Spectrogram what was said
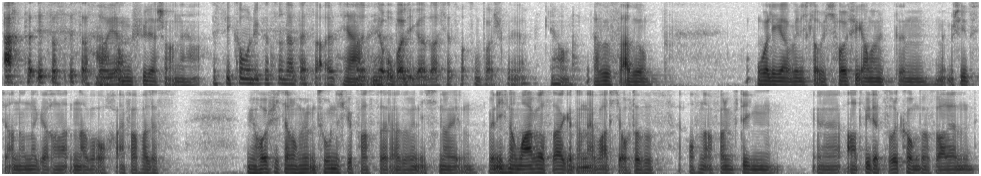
Ach, da ist das, ist das so, ja, ja. Vom Gefühl her schon, ja. Ist die Kommunikation da besser als Ja, in der. Oberliga, sage ich jetzt mal zum Beispiel. Ja? Ja, das ist also, Oberliga bin ich, glaube ich, häufiger mal mit dem, mit dem Schiedsrichter aneinander geraten, aber auch einfach, weil es mir häufig dann auch mit dem Ton nicht gepasst hat. Also wenn ich, neu, wenn ich normal was sage, dann erwarte ich auch, dass es auf einer vernünftigen äh, Art wieder zurückkommt. Das war dann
